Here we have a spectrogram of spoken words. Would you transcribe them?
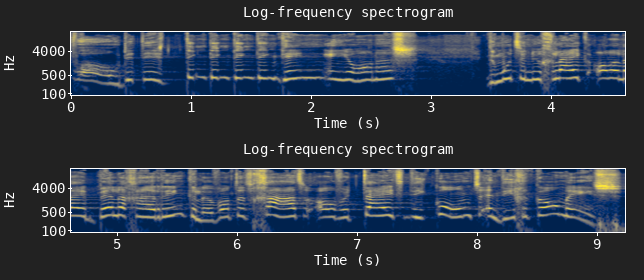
wow, dit is ding, ding, ding, ding, ding in Johannes. Er moeten nu gelijk allerlei bellen gaan rinkelen, want het gaat over tijd die komt en die gekomen is.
